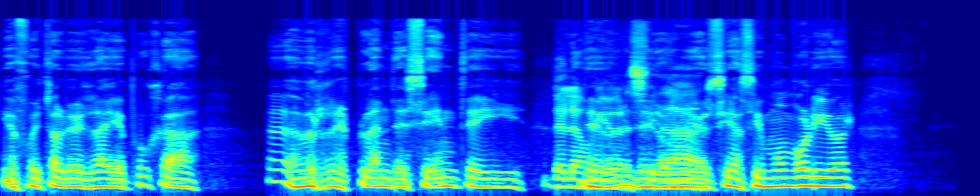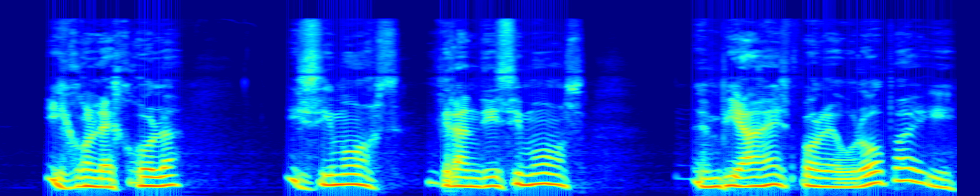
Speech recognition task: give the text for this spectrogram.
que fue tal vez la época eh, resplandecente y de la, universidad. de la Universidad Simón Bolívar, y con la escuela hicimos grandísimos viajes por Europa y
